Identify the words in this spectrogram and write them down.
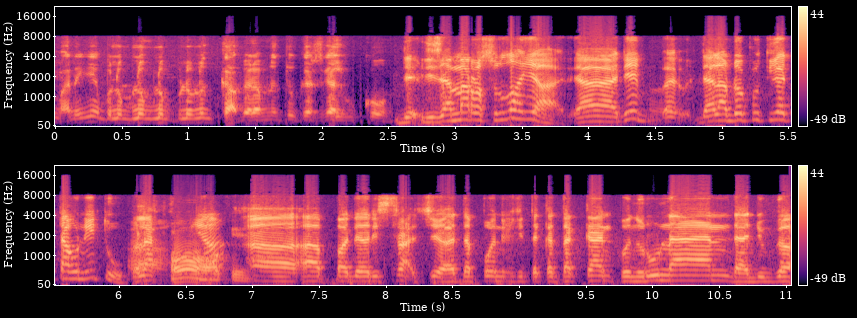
maknanya belum belum belum belum lengkap dalam menentukan segala hukum. di, di zaman Rasulullah ya uh, dia uh, dalam 23 tahun itu berlakunya Oh, okey. uh, uh, pada restructure ataupun kita katakan penurunan dan juga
